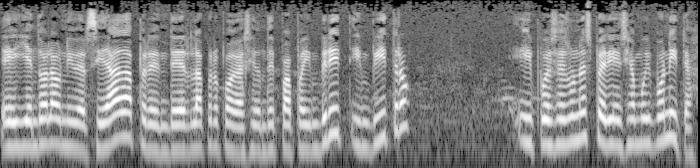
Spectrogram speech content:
eh, yendo a la universidad, aprender la propagación de papa in vitro y pues es una experiencia muy bonita.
